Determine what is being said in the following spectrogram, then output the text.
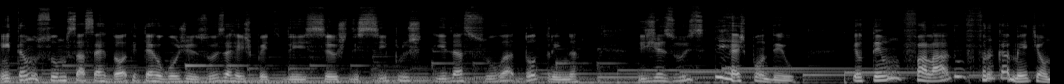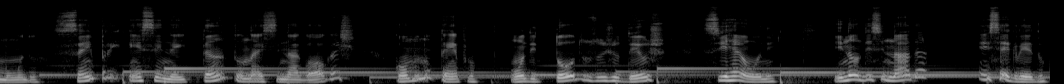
Então o sumo sacerdote interrogou Jesus a respeito de seus discípulos e da sua doutrina. E Jesus lhe respondeu: Eu tenho falado francamente ao mundo, sempre ensinei tanto nas sinagogas como no templo, onde todos os judeus se reúnem, e não disse nada em segredo.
